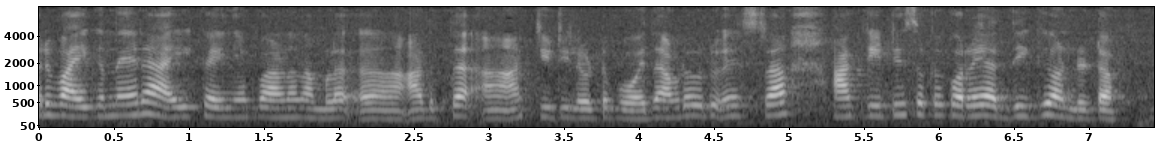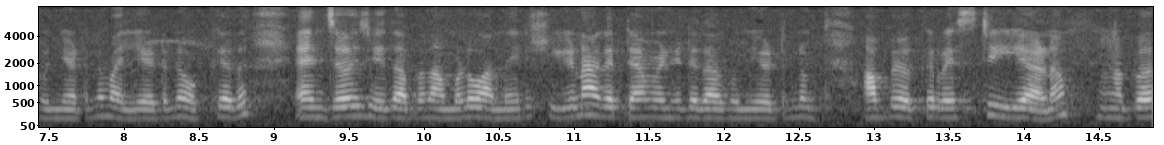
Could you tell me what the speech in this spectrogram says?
ഒരു വൈകുന്നേരം ആയി കഴിഞ്ഞപ്പോഴാണ് നമ്മൾ അടുത്ത ആക്ടിവിറ്റിയിലോട്ട് പോയത്. അവിടെ ഒരു എക്സ്ട്രാ ആക്ടിവിറ്റീസൊക്കെ കുറേ അധികം ഉണ്ട് കേട്ടോ കുഞ്ഞേട്ടനും വലിയേട്ടനും ഒക്കെ അത് എൻജോയ് ചെയ്ത്. അപ്പോൾ നമ്മൾ വന്നതിന് ക്ഷീണം അകറ്റാൻ വേണ്ടിയിട്ട് ഇതാ കുഞ്ഞേട്ടനും അപ്പോഴൊക്കെ റെസ്റ്റ് ചെയ്യുകയാണ് അപ്പോൾ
